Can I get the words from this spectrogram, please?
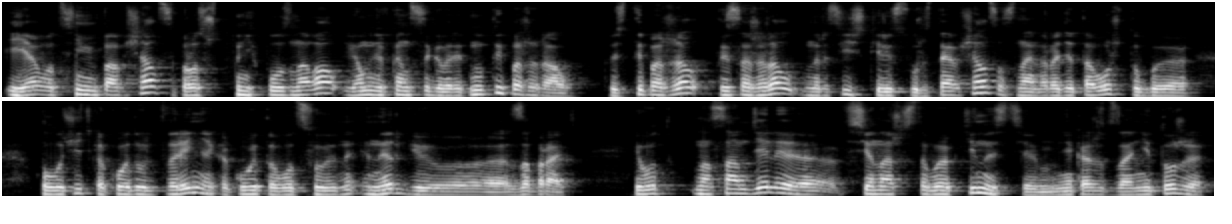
И я вот с ними пообщался, просто что-то у них поузнавал, и он мне в конце говорит, ну ты пожрал. То есть ты пожрал, ты сожрал нарциссический ресурс. Ты общался с нами ради того, чтобы получить какое-то удовлетворение, какую-то вот свою энергию э, забрать. И вот на самом деле все наши с тобой активности, мне кажется, они тоже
